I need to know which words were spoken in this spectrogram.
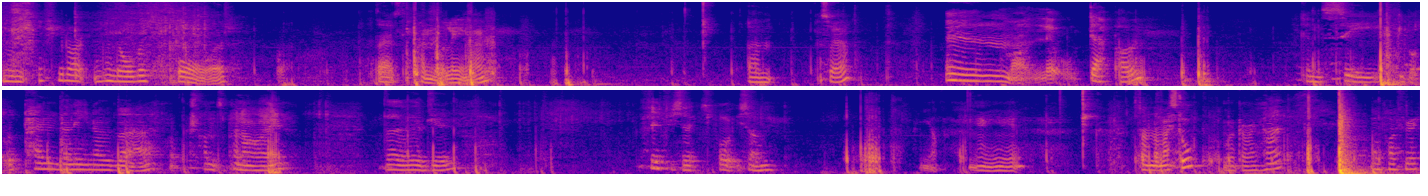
And if you like roll this forward, there's the Pendolino. Um, so in my little depot, you can see you've got the Pendolino there, Transpennine, Virgin, 56, 47. Yep. Yeah. On my stool. We're going high. 153.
